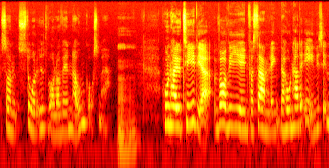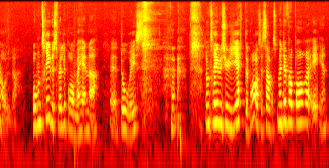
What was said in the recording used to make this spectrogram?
sån stor utval av vänner att umgås med. Mm. Hon har ju tidigare, var vi i en församling där hon hade en i sin ålder. Och hon trivdes väldigt bra med henne, eh, Doris. De trivdes ju jättebra tillsammans, men det var bara en.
